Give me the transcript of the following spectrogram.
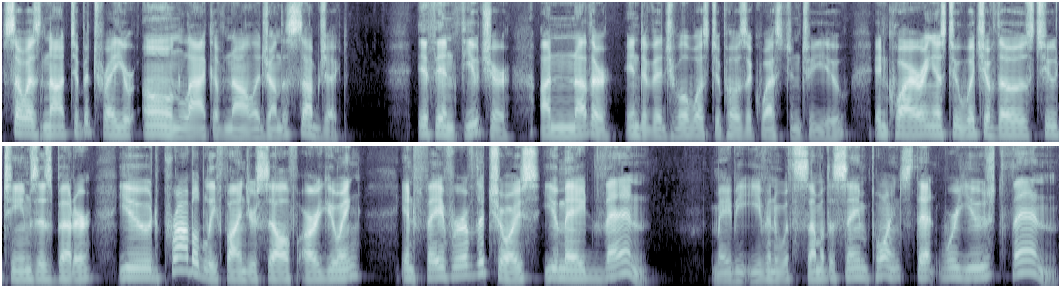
so as not to betray your own lack of knowledge on the subject. If in future another individual was to pose a question to you, inquiring as to which of those two teams is better, you'd probably find yourself arguing in favor of the choice you made then, maybe even with some of the same points that were used then.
